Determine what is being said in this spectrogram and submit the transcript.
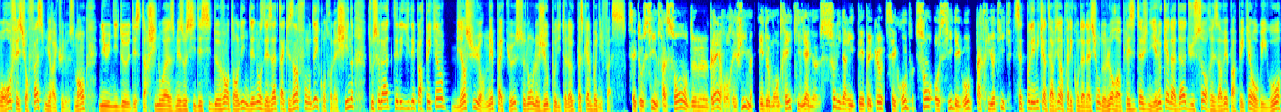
ont refait surface miraculeusement. Ni une ni deux des stars chinoises, mais aussi des sites de vente en ligne dénonce des attaques infondées contre la Chine. Tout cela téléguidé par Pékin, bien sûr, mais pas que, selon le géopolitologue Pascal Boniface. C'est aussi une façon de plaire au régime et de montrer qu'il y a une solidarité et que ces groupes sont aussi des groupes patriotiques. Cette polémique intervient après les condamnations de l'Europe, les États-Unis et le Canada du sort réservé par Pékin aux Ouïghours,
